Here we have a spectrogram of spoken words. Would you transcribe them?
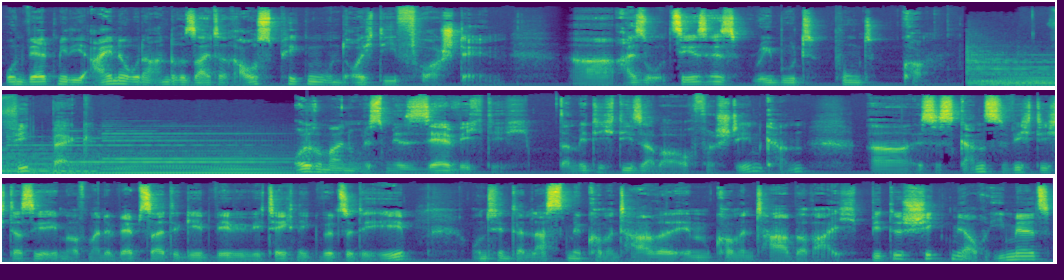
und werde mir die eine oder andere Seite rauspicken und euch die vorstellen. Äh, also cssreboot.com. Feedback. Eure Meinung ist mir sehr wichtig. Damit ich diese aber auch verstehen kann, äh, ist es ganz wichtig, dass ihr eben auf meine Webseite geht, www.technikwürze.de und hinterlasst mir Kommentare im Kommentarbereich. Bitte schickt mir auch E-Mails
